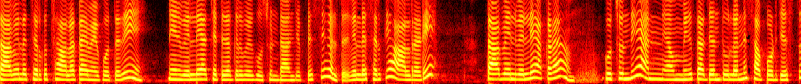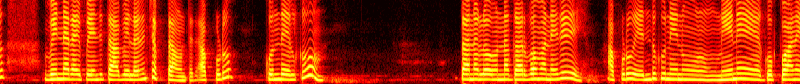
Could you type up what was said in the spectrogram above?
తాబేలు వచ్చేవరకు చాలా టైం అయిపోతుంది. నేను వెళ్ళి ఆ చెట్టు దగ్గర పోయి కూర్చుంటా అని చెప్పేసి వెళ్తుంది. వెళ్ళేసరికి ఆల్రెడీ తాబేలు వెళ్ళి అక్కడ కూర్చుంది అన్ని మిగతా జంతువులన్నీ సపోర్ట్ చేస్తూ విన్నర్ అయిపోయింది తాబేలని అని చెప్తా ఉంటుంది. అప్పుడు కుందేలుకు తనలో ఉన్న గర్వం అనేది అప్పుడు ఎందుకు నేను నేనే గొప్ప అనే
